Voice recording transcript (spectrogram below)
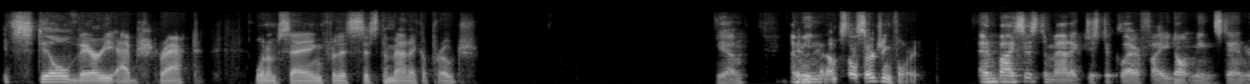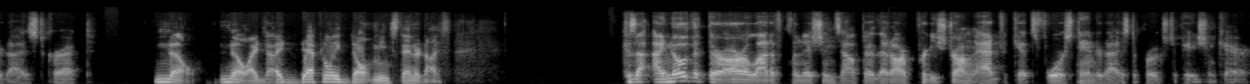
it's still very abstract what I'm saying for this systematic approach. Yeah. I and, mean, and I'm still searching for it. and by systematic, just to clarify, you don't mean standardized, correct? No, no, I, Okay. I definitely don't mean standardized. Because I, I know that there are a lot of clinicians out there that are pretty strong advocates for standardized approach to patient care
